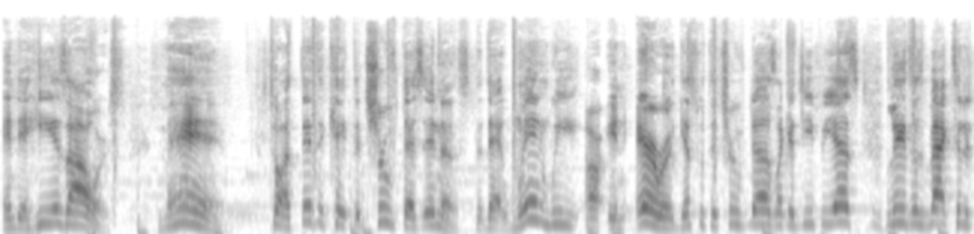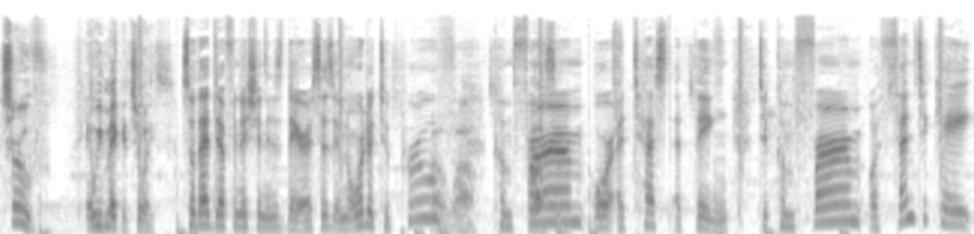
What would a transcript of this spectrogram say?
and that he is ours. Man to authenticate the truth that's in us that, when we are in error guess what the truth does? Like a gps leads us back to the truth and we make a choice So that definition is there. It says, in order to prove, Oh, wow. confirm, or attest a thing, to confirm, authenticate,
